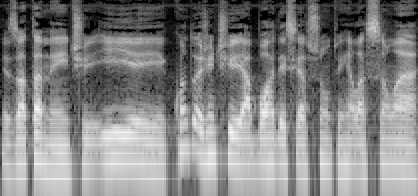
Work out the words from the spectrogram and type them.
Exatamente. E quando a gente aborda esse assunto em relação à,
